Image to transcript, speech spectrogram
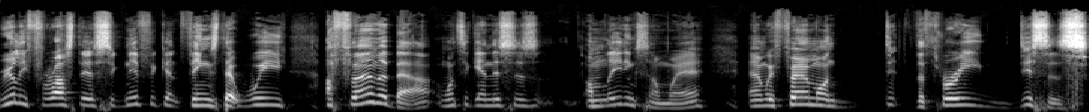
Really, for us, there's significant things that we are firm about. Once again, this is, I'm leading somewhere, and we're firm on di- the three disses,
